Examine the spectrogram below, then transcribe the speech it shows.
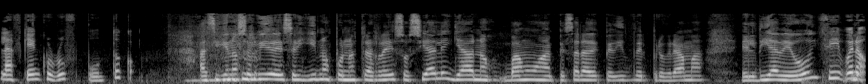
lafkenkuruf.com. Así que no se olvide de seguirnos por nuestras redes sociales. Ya nos vamos a empezar a despedir del programa el día de hoy. Sí, bueno,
